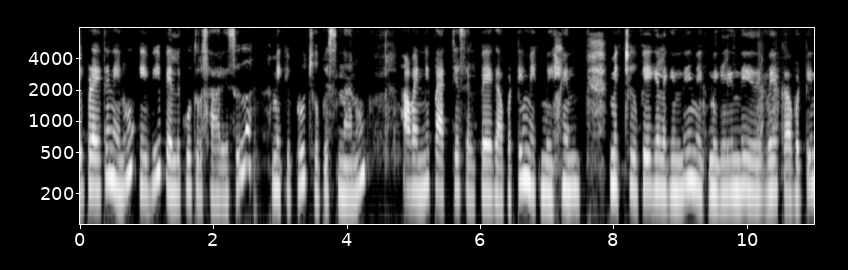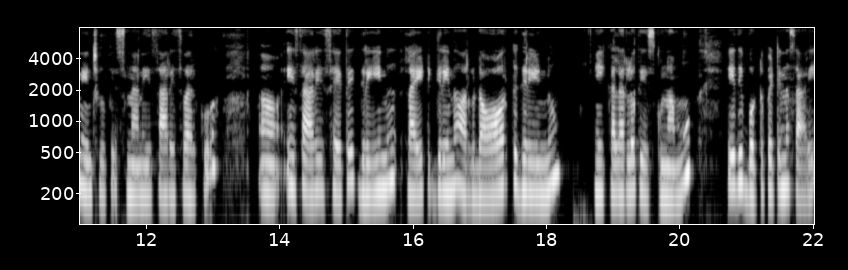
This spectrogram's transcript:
ఇప్పుడైతే నేను ఇవి పెళ్ళి కూతురు శారీస్ మీకు ఇప్పుడు చూపిస్తున్నాను. అవన్నీ ప్యాక్ చేసి వెళ్ళిపోయాయి కాబట్టి మీకు మిగిలింది మీకు చూపించగలిగింది మీకు మిగిలింది ఇవే కాబట్టి నేను చూపిస్తున్నాను ఈ శారీస్ వరకు. ఈ సారీస్ అయితే green light green or dark green ఈ కలర్లో తీసుకున్నాము. ఇది బొట్టు పెట్టిన శారీ.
